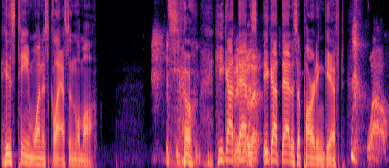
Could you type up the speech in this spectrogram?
his team won his class in Le Mans. So he got that as that. he got that as a parting gift. Wow.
